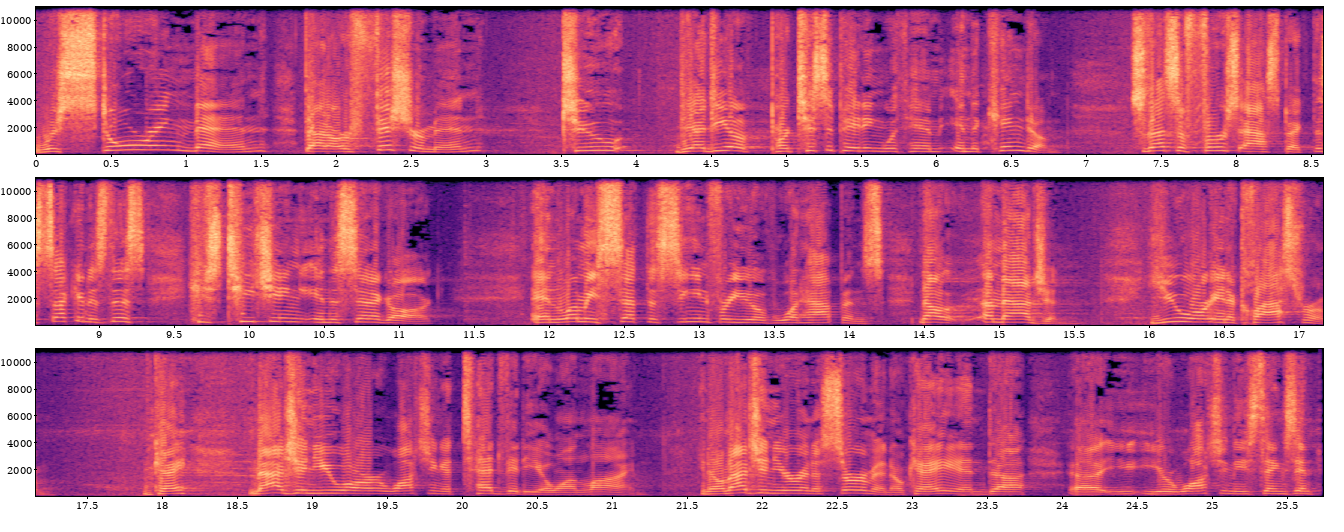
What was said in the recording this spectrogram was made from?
restoring men that are fishermen to the idea of participating with him in the kingdom. So that's the first aspect. The second is this he's teaching in the synagogue. And let me set the scene for you of what happens. Now, imagine you are in a classroom, okay? Imagine you are watching a TED video online. You know, imagine you're in a sermon, okay, and uh, uh, you, are watching these things, and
